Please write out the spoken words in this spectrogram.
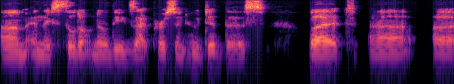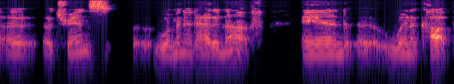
um, and they still don't know the exact person who did this. But uh, a, a, trans woman had had enough, and uh, when a cop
